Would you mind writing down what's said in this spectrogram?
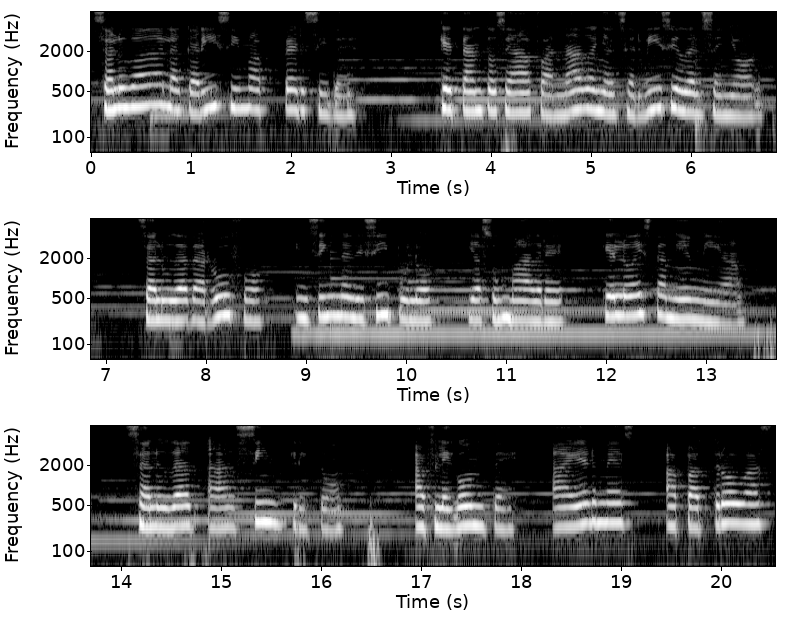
Saludad a la carísima Pérside, que tanto se ha afanado en el servicio del Señor. Saludad a Rufo, insigne discípulo, y a su madre, que lo es también mía. Saludad a Síncrito, a Flegonte, a Hermes, a Patrobas,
